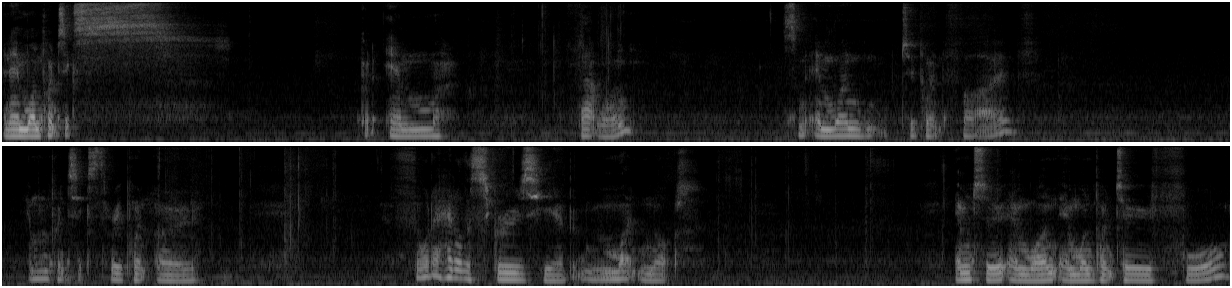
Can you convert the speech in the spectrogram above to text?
an M1.6. Got M, that one. Some M1 2.5. M1.6 3.0 thought I had all the screws here, but might not. M2, M1, M1.24,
